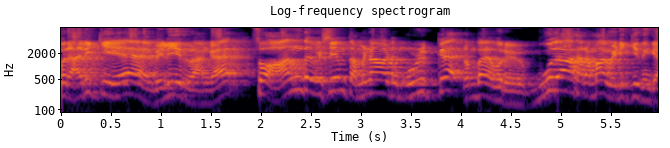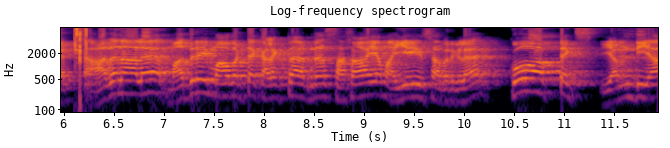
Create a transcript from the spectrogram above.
ஒரு அறிக்கையை வெளியிடுறாங்க. சோ அந்த விஷயம் தமிழ்நாடு முழுக்க ரொம்ப ஒரு பூதாகரமா வெடிக்குதுங்க. அதனால மதுரை மாவட்ட கலெக்டரா இருந்த சகாயம் ஐஏஎஸ் அவர்களை கோஆப்டெக்ஸ் எம்டியா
